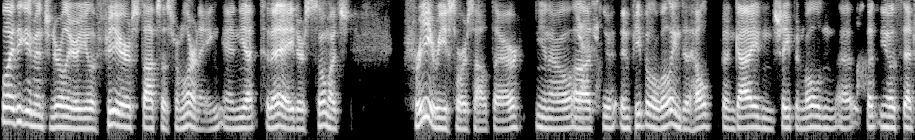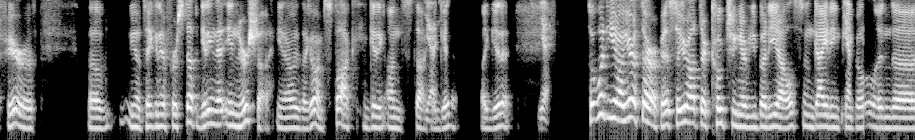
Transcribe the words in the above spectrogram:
Well, I think you mentioned earlier, you know, fear stops us from learning, and yet today there's so much free resource out there, you know, uh, yeah. to and people are willing to help and guide and shape and mold, and uh, but you know, it's that fear of of you know taking that first step getting that inertia you know it's like oh i'm stuck getting unstuck yes. i get it i get it. Yes. So what you know you're a therapist so you're out there coaching everybody else and guiding people yep. and uh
